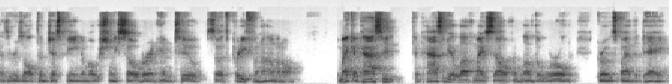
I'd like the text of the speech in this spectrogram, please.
as a result of just being emotionally sober and him too so it's pretty phenomenal. My capacity capacity to love myself and love the world grows by the day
